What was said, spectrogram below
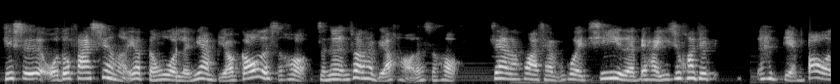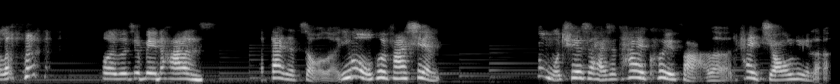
其实我都发现了，要等我能量比较高的时候，整个人状态比较好的时候，这样的话才不会轻易的被他一句话就 点爆了，或者说就被他带着走了。因为我会发现，父母确实还是太匮乏了，太焦虑了。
